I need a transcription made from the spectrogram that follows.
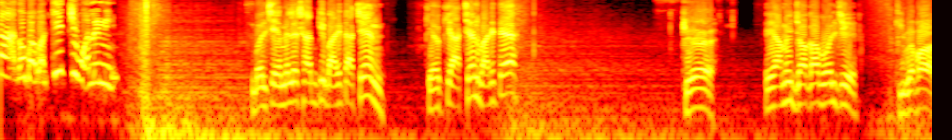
না গো বাবা কিচ্ছু বলেনি। বলছি এমএলএ সাহেব কি বাড়িতে আছেন? কেউ কি আছেন বাড়িতে? কে? এ আমি জগা বলছি। কি ব্যাপার?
